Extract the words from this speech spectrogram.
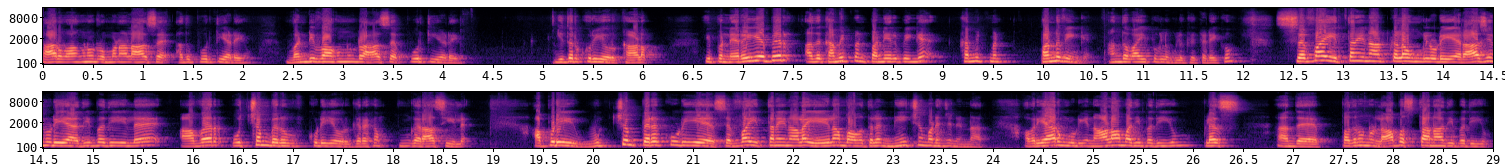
கார் வாங்கணும்னு ரொம்ப நாள் ஆசை அது பூர்த்தி அடையும். வண்டி வாங்கணுன்ற ஆசை பூர்த்தி அடையும். இதற்குரிய ஒரு காலம். இப்போ நிறைய பேர் அது கமிட்மெண்ட் பண்ணியிருப்பீங்க. கமிட்மெண்ட் பண்ணுவீங்க. அந்த வாய்ப்புகள் உங்களுக்கு கிடைக்கும். செவ்வாய் இத்தனை நாட்களாக உங்களுடைய ராசியினுடைய அதிபதியில் அவர் உச்சம் பெறக்கூடிய ஒரு கிரகம் உங்கள் ராசியில். அப்படி உச்சம் பெறக்கூடிய செவ்வாய் இத்தனை நாளாக ஏழாம் பாவத்தில் நீச்சம் அடைஞ்சு நின்னார். அவர் யார்? உங்களுடைய நாலாம் அதிபதியும் ப்ளஸ் அந்த பதினொன்று லாபஸ்தானாதிபதியும்.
